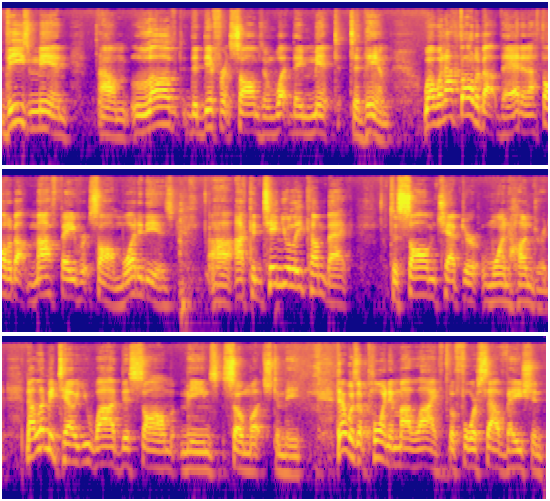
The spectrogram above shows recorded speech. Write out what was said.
these men um, loved the different psalms and what they meant to them. Well, when I thought about that and I thought about my favorite psalm, what it is, uh, I continually come back to Psalm chapter 100. Now, let me tell you why this psalm means so much to me. There was a point in my life before salvation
